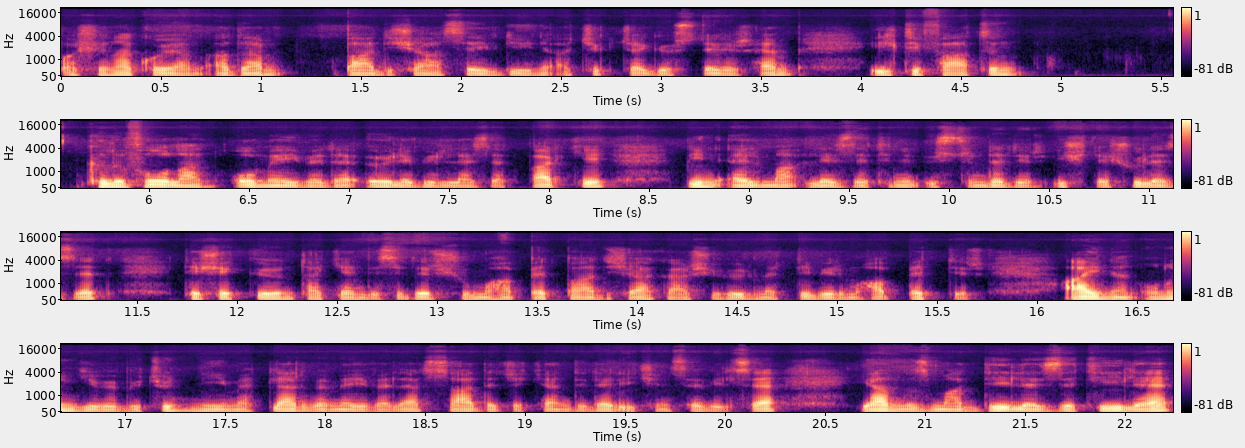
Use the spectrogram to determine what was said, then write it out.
başına koyan adam padişahı sevdiğini açıkça gösterir. Hem iltifatın kılıfı olan o meyvede öyle bir lezzet var ki bin elma lezzetinin üstündedir. İşte şu lezzet teşekkürün ta kendisidir. Şu muhabbet padişaha karşı hürmetli bir muhabbettir. Aynen onun gibi bütün nimetler ve meyveler sadece kendileri için sevilse, yalnız maddi lezzetiyle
